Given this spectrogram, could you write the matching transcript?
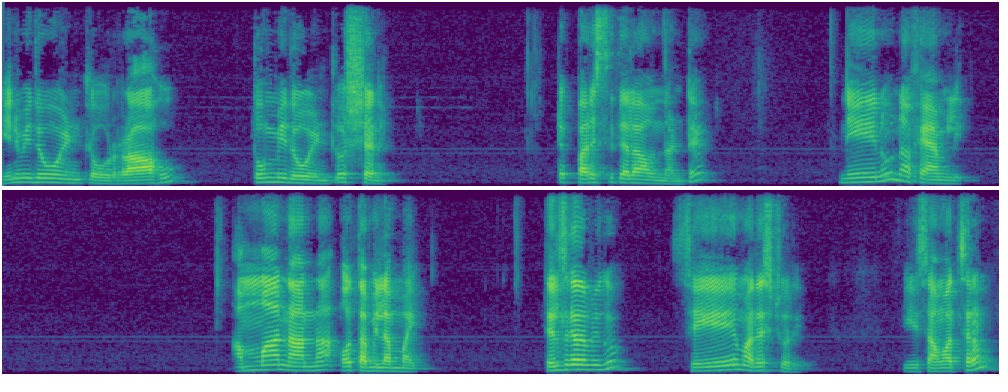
ఎనిమిదవ ఇంట్లో రాహు. తొమ్మిదవ ఇంట్లో శని. అంటే పరిస్థితి ఎలా ఉందంటే నేను నా ఫ్యామిలీ. అమ్మ నాన్న ఓ తమిళమ్మాయి తెలుసు కదా మీకు? సేమ్ అదే స్టోరీ. ఈ సంవత్సరం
